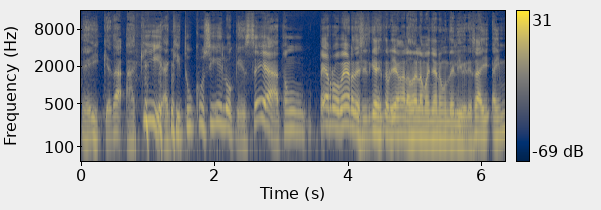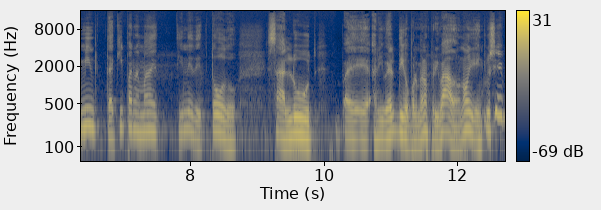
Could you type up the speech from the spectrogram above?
eh, y queda aquí, aquí tú consigues lo que sea, hasta un perro verde si quieres te lo llevan a las 2 de la mañana en un delivery. O sea, hay, hay mil, aquí Panamá tiene de todo, salud, eh, a nivel, digo, por lo menos privado, ¿no? Inclusive,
